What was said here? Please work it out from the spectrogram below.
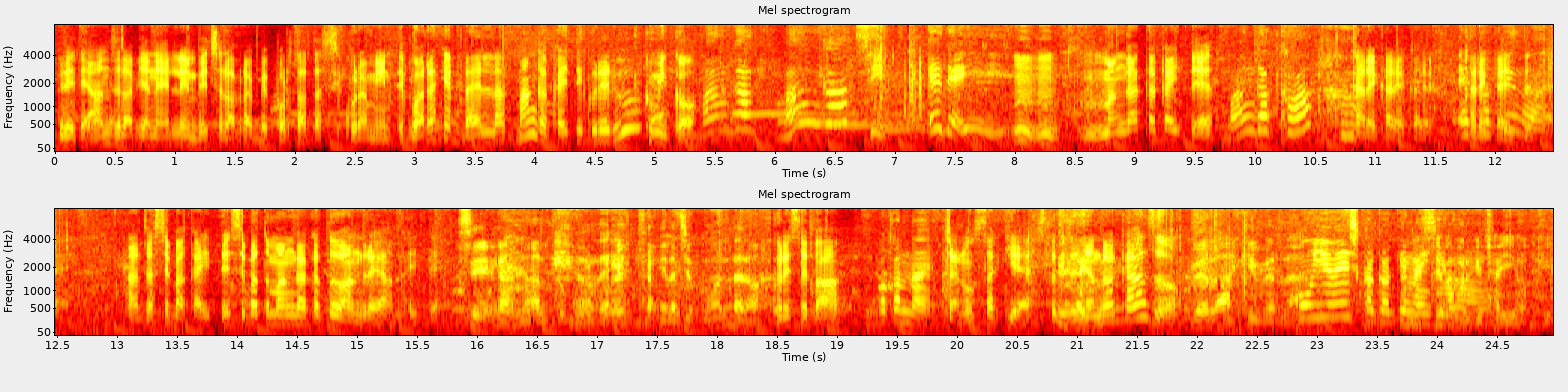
Vedete, Angela Vianello invece l'avrebbe portata sicuramente. Guarda che bella. Mangaka e kureru? Kumiko. Manga, manga? Sì. Ed è. Mm -hmm. Mangaka kaite? Mangaka? Kare, kare, kare. Kare kaite. Ah già, Seba kaite. Seba to mangaka to Andrea kaite. Sì, no, un altro. Vabbè, e la Gioconda no? Kore Seba? わかんない Cioè, non sa chi è. Sta disegnando a caso. Verrà chi verrà. こういう絵しか描け Non な è いけど Seba perché c'ha gli occhi.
